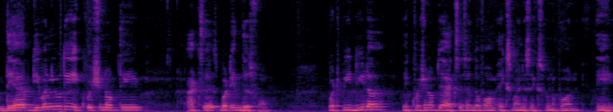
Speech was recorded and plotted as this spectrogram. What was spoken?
they have given you the equation of the axis but in this form. But we need a equation of the axis in the form x minus x1 upon a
